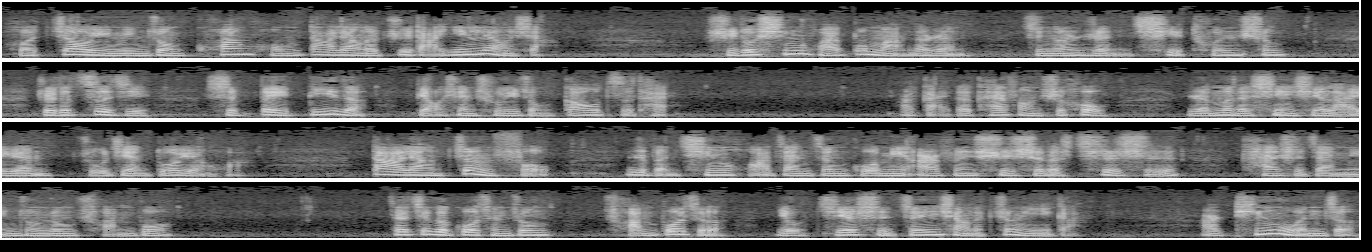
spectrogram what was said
和教育民众宽宏大量的巨大音量下，许多心怀不满的人只能忍气吞声，觉得自己是被逼的，表现出一种高姿态。而改革开放之后，人们的信息来源逐渐多元化，大量正否日本侵华战争国民二分叙事的事实开始在民众中传播。在这个过程中，传播者有揭示真相的正义感，而听闻者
